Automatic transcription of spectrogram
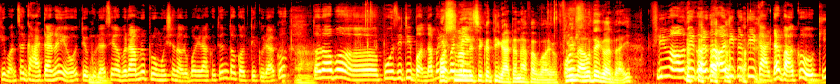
के भन्छ घाटा नै हो त्यो कुरा चाहिँ। अब राम्रो प्रमोसनहरू भइरहेको थियो नि त कति कुराको। तर अब पोजिटिभ भन्दा पनि चाहिँ कति घाटा नाफा भयो? फिल्म आउँदै गर्दा है? फिल्म आउँदै गर्दा अलिकति घाटा भएको हो कि?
